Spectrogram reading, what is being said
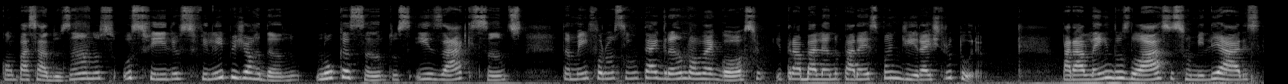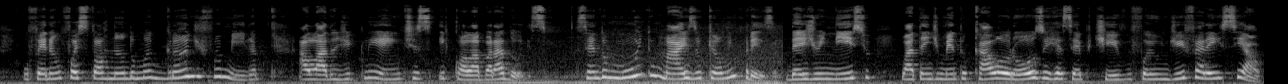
Com o passar dos anos, os filhos Felipe Jordano, Lucas Santos e Isaac Santos também foram se integrando ao negócio e trabalhando para expandir a estrutura. Para além dos laços familiares, o feirão foi se tornando uma grande família ao lado de clientes e colaboradores, sendo muito mais do que uma empresa. Desde o início, o atendimento caloroso e receptivo foi um diferencial,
